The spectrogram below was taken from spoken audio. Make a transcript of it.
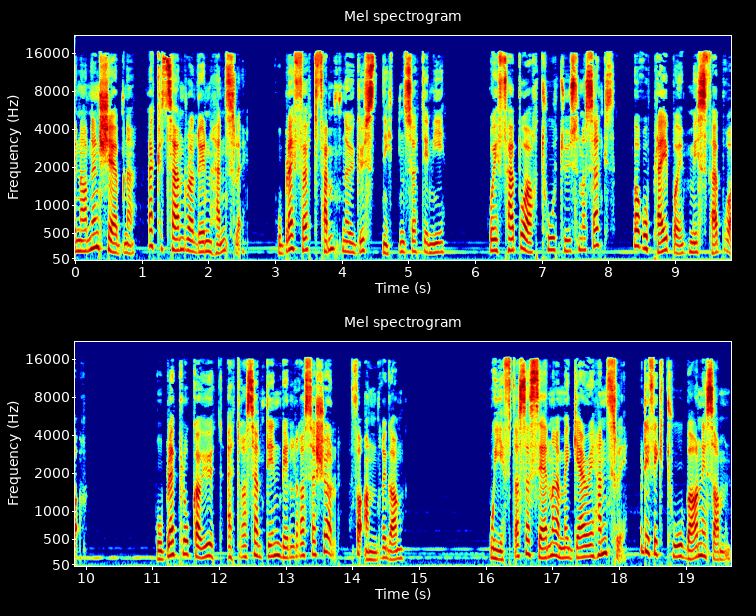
En annen skjebne er Cassandra Lynn Hensley. Hun ble født 15. august 1979 og i februar 2006 var hun Playboy Miss Februar. Hun ble plukka ut etter å ha sendt inn bilder av seg sjøl for andre gang. Hun gifta seg senere med Gary Hensley, og de fikk to barn i sammen.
